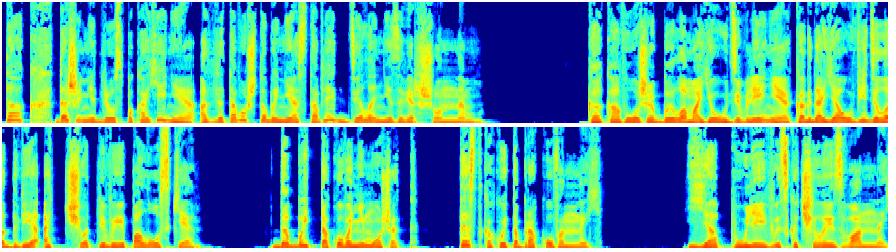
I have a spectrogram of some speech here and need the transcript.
Так, даже не для успокоения, а для того, чтобы не оставлять дело незавершенным. Каково же было мое удивление, когда я увидела две отчетливые полоски — да быть такого не может. Тест какой-то бракованный. Я пулей выскочила из ванной.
